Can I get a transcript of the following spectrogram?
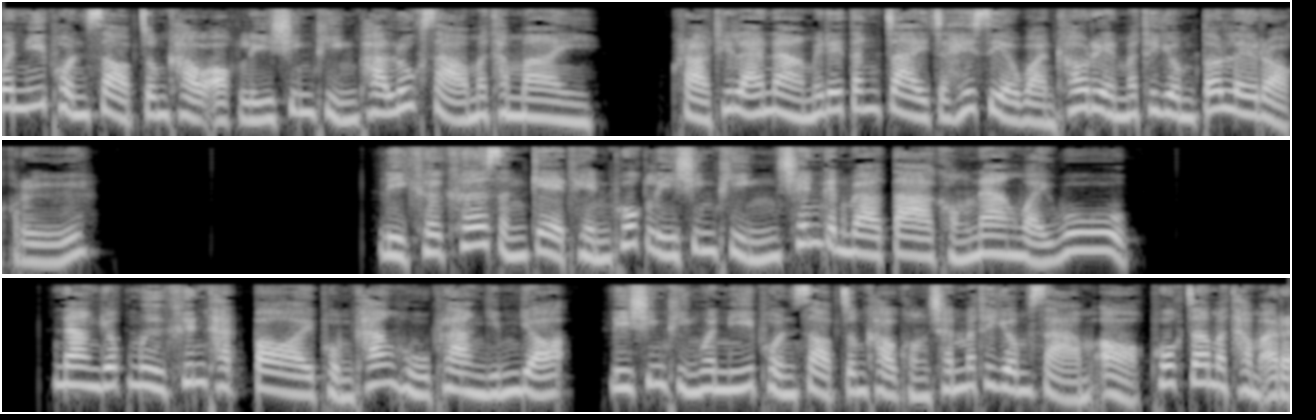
วันนี้ผลสอบจงเข่าออกหลีชิงผิงพาลูกสาวมาทำไม คราวที่แล้วนางไม่ได้ตั้งใจจะให้เสี่ยวหวานเข้าเรียนมัธยมต้นเลยหรอกหรือ หลีเคอเคอสังเกตเห็นพวกหลีชิงผิง เช่นกันแววตาของนางไหววูบ นางยกมือขึ้นทัดปอย ผมข้างหูพลางยิ้มเยาะหลีชิงผิงวันนี้ผลสอบจงเข่าของชั้นมัธยมสามออก พวกเจ้ามาทำอะไร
